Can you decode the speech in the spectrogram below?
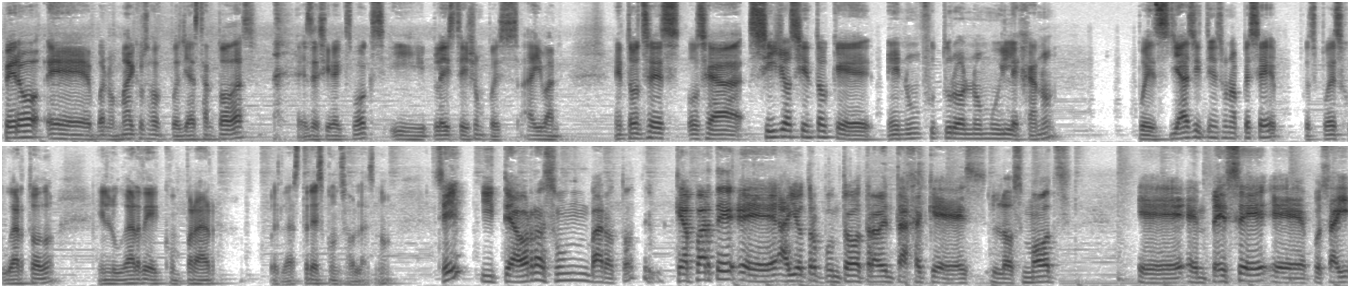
Pero eh, bueno, Microsoft pues ya están todas, es decir, Xbox y PlayStation pues ahí van. Entonces, o sea, sí yo siento que en un futuro no muy lejano, pues ya si tienes una PC, pues puedes jugar todo en lugar de comprar pues las tres consolas, ¿no? Sí, y te ahorras un barotote. Que aparte eh, hay otro punto, otra ventaja que es los mods. Eh, en PC, eh, pues hay,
